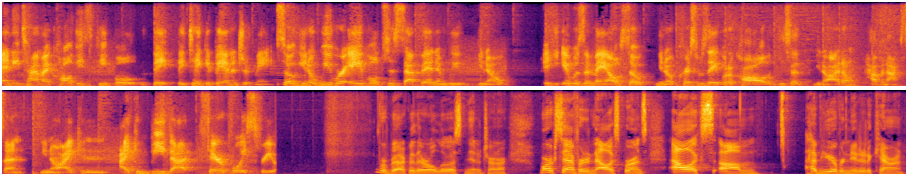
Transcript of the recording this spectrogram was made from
anytime I call these people, they, they take advantage of me. So, you know, we were able to step in and we, you know, it was a male. So you know chris was able to call. He said you know i don't have an accent. You know i can i can be that fair voice for you. We're back with errol louis nina turner. Mark sanford and alex burns. Alex um, have you ever needed a karen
